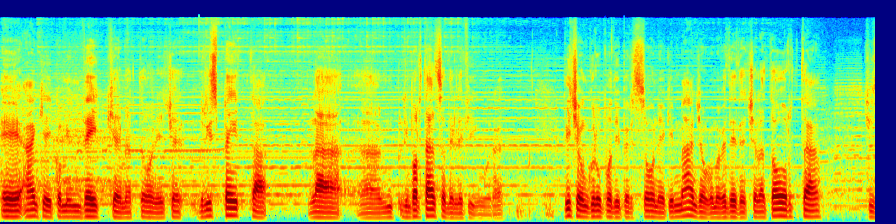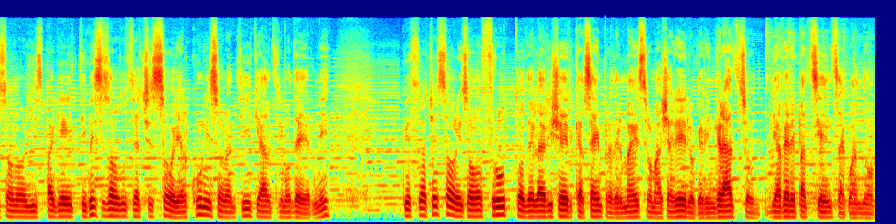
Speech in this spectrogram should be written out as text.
e anche come invecchia i mattoni, cioè rispetta uh, l'importanza delle figure. Lì c'è un gruppo di persone che mangiano, come vedete c'è la torta, ci sono gli spaghetti, questi sono tutti accessori, alcuni sono antichi, altri moderni. Questi accessori sono frutto della ricerca sempre del maestro Maciarello che ringrazio di avere pazienza quando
